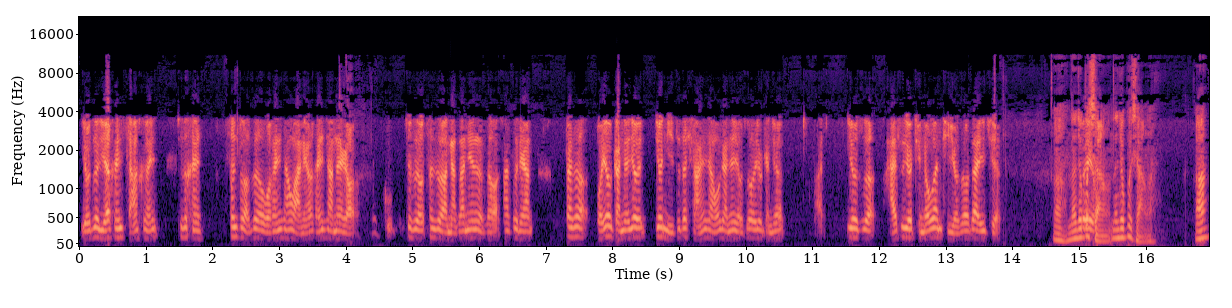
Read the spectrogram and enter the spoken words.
有时候也很想很就是很分手了之后我很想挽留，很想那个就是分手了两三天的时候三四天，但是我又感觉又又理智的想一想，我感觉有时候又感觉啊，又是还是有挺多问题，有时候在一起。啊，那就不对想，那就不想了，啊，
